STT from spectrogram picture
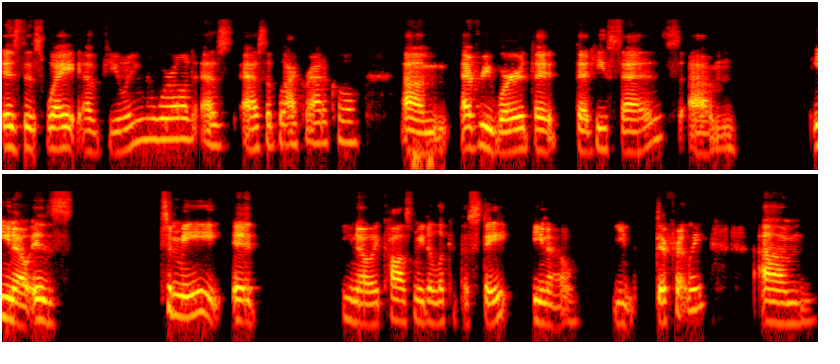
is this way of viewing the world as as a black radical. Um, every word that that he says um, you know is to me it you know it caused me to look at the state you know differently. Um,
